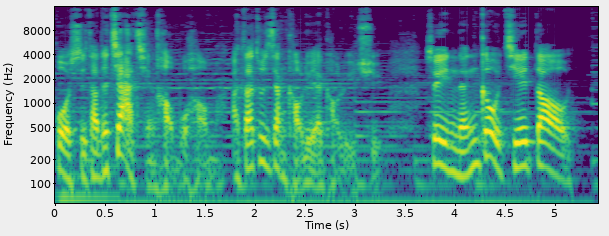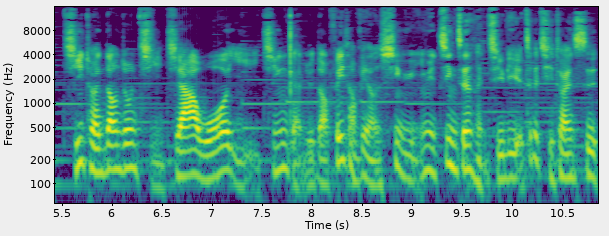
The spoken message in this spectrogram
或是他的价钱好不好嘛，啊，他就是这样考虑来考虑去，所以能够接到。集团当中几家，我已经感觉到非常非常幸运，因为竞争很激烈。这个集团是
